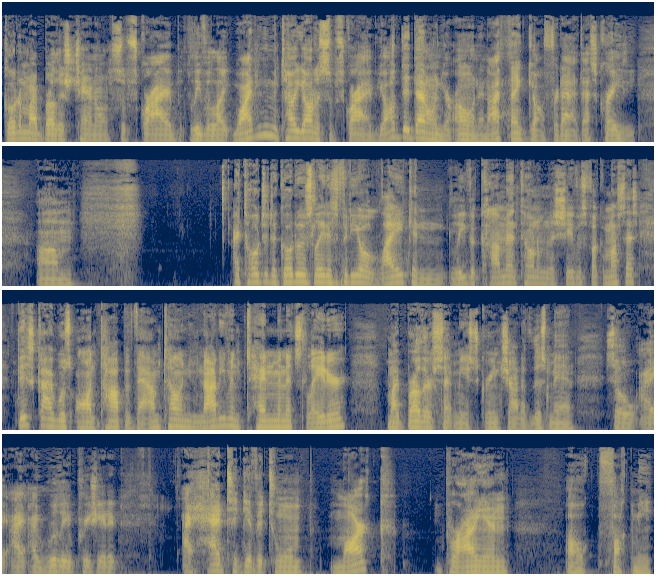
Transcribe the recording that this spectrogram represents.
go to my brother's channel, subscribe, leave a like. Well, I didn't even tell y'all to subscribe. Y'all did that on your own, and I thank y'all for that. That's crazy. Um, I told you to go to his latest video, like, and leave a comment telling him to shave his fucking mustache. This guy was on top of that. I'm telling you, not even 10 minutes later, my brother sent me a screenshot of this man. So I, I, I really appreciate it. I had to give it to him. Mark Brian, oh, fuck me.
